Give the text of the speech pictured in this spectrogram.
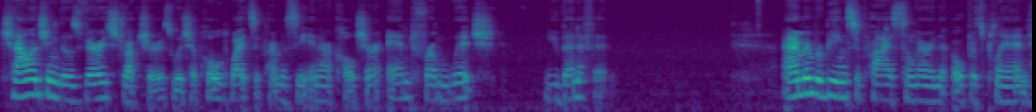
challenging those very structures which uphold white supremacy in our culture and from which you benefit. I remember being surprised to learn that Oprah's plan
